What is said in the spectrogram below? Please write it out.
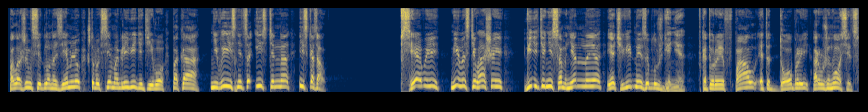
положил седло на землю, чтобы все могли видеть его, пока не выяснится истинно, и сказал «Все вы, милости ваши, видите несомненное и очевидное заблуждение» в которое впал этот добрый оруженосец,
